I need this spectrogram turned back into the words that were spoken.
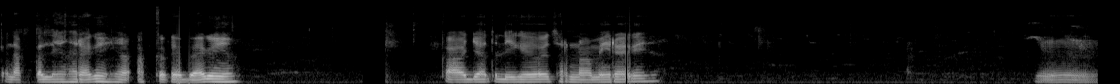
ਕਹਿੰਦਾ ਕੱਲਿਆਂ ਰਹਿ ਗਏ ਆ, ਅੱਕ ਕੇ ਬਹਿ ਗਏ ਆ। ਕਾਗਜ਼ਾਤ ਲਿਖੇ ਹੋਏ, ਸਰਨਾਮੇ ਰਹਿ ਗਏ ਆ। ਹੂੰ।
